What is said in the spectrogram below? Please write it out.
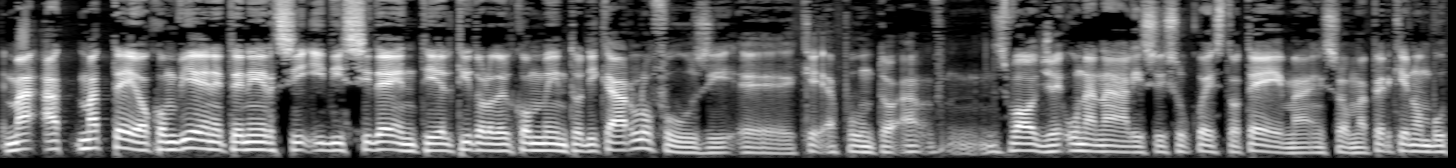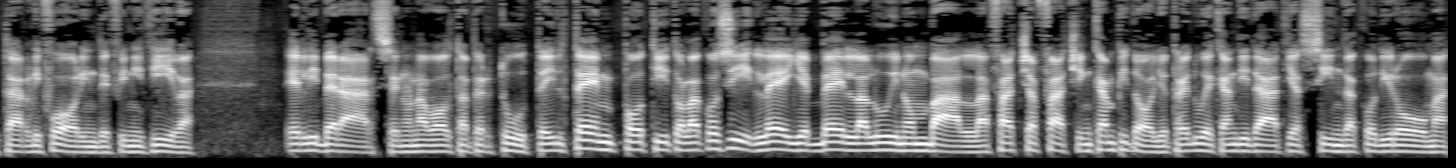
Ma a Matteo conviene tenersi i dissidenti, è il titolo del commento di Carlo Fusi, eh, che appunto ah, svolge un'analisi su questo tema, insomma, perché non buttarli fuori in definitiva e liberarsene una volta per tutte. Il tempo titola così: Lei è bella, lui non balla, faccia a faccia in Campidoglio tra i due candidati a sindaco di Roma.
